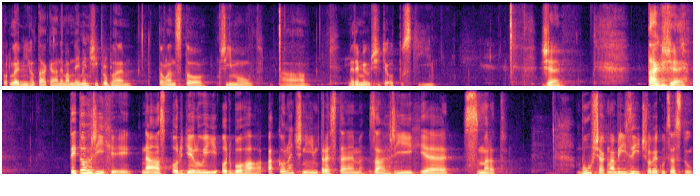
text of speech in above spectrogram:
podle mýho tak, já nemám nejmenší problém tohle to přijmout. A Miri mi určitě odpustí, že. Takže tyto hříchy nás oddělují od Boha a konečným trestem za hřích je smrt. Bůh však nabízí člověku cestu.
